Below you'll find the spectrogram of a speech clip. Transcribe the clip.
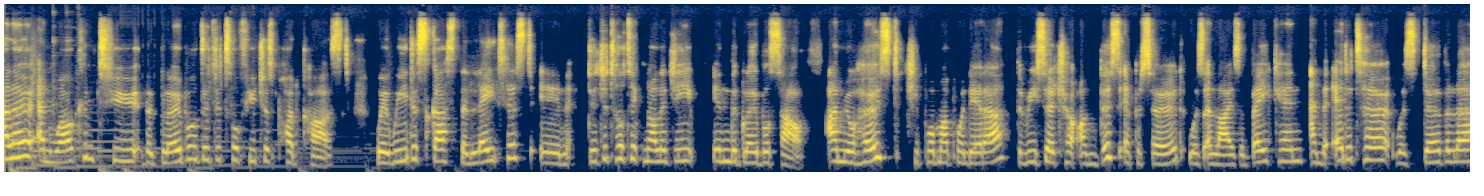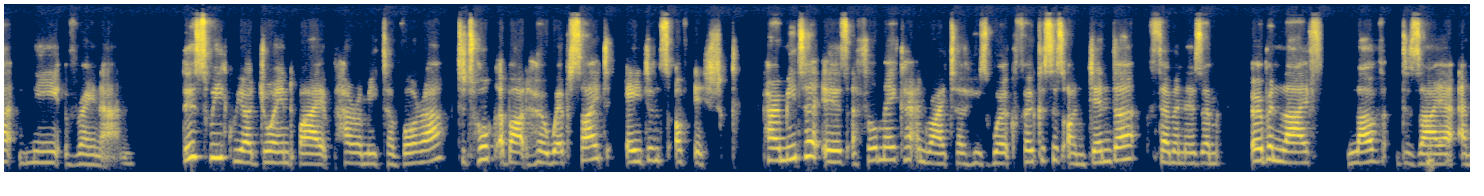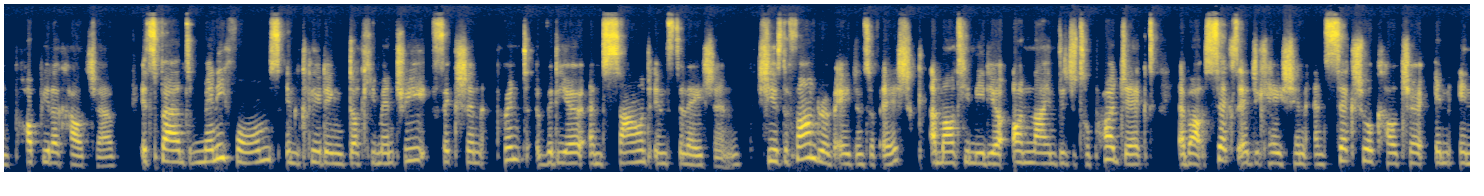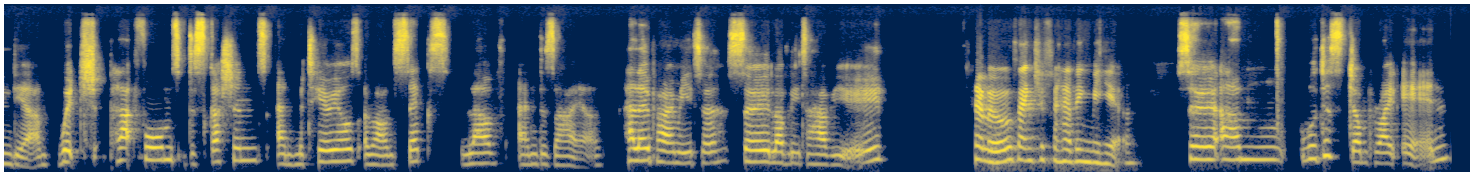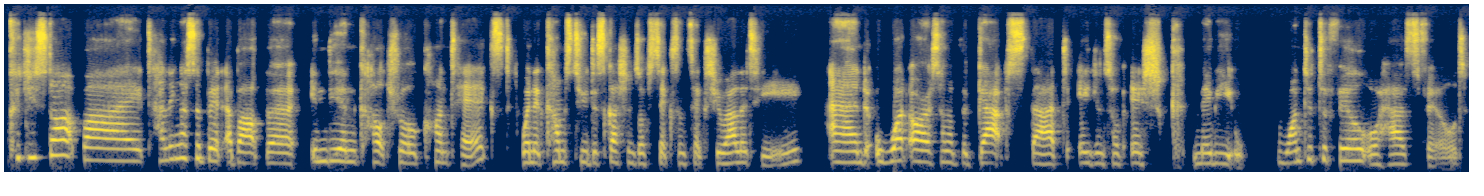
Hello, and welcome to the Global Digital Futures podcast, where we discuss the latest in digital technology in the global south. I'm your host, Chipo Mapondera. The researcher on this episode was Eliza Bacon, and the editor was Dervila Ni Vrenan. This week, we are joined by Paromita Vohra to talk about her website, Agents of Ishq. Paramita is a filmmaker and writer whose work focuses on gender, feminism, urban life, love, desire, and popular culture. It spans many forms, including documentary, fiction, print, video, and sound installation. She is the founder of Agents of Ishq, a multimedia online digital project about sex education and sexual culture in India, which platforms discussions and materials around sex, love, and desire. Hello, Paromita. So lovely to have you. Hello, thank you for having me here. So um, we'll just jump right in. Could you start by telling us a bit about the Indian cultural context when it comes to discussions of sex and sexuality? And what are some of the gaps that Agents of Ishq maybe wanted to fill or has filled?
